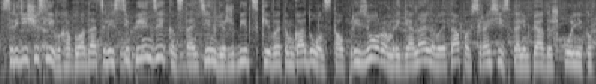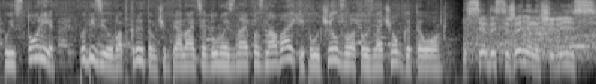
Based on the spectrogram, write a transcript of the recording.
Среди счастливых обладателей стипендий Константин Вержбицкий. В этом году он стал призером регионального этапа Всероссийской Олимпиады школьников по истории, победил в открытом чемпионате «Думай, знай, познавай» и получил золотой значок ГТО. Все достижения начались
